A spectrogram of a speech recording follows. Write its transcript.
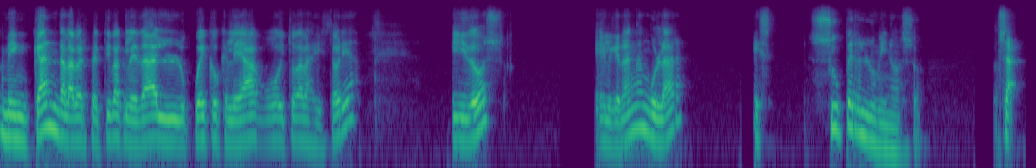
Me encanta la perspectiva que le da, el hueco que le hago y todas las historias. Y dos, el gran angular es súper luminoso. O sea,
